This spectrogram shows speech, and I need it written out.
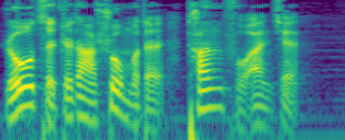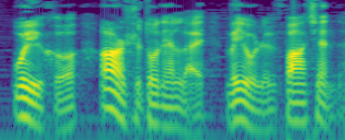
如此之大数目的贪腐案件。为何二十多年来没有人发现呢？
